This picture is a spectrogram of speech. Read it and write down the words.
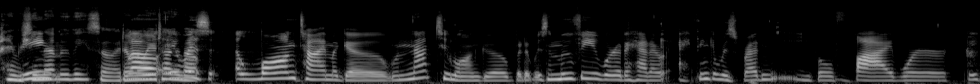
I've never Being- seen that movie, so I don't know what you're talking about. it about. was a long time ago, well, not too long ago, but it was a movie where they had a, I think it was Resident Evil Five, where they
